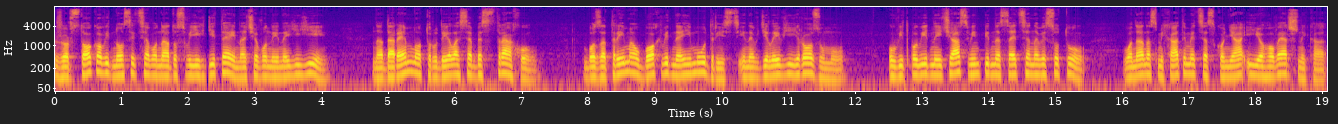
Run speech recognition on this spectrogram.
Жорстоко відноситься вона до своїх дітей, наче вони не її. Надаремно трудилася без страху, бо затримав Бог від неї мудрість і не вділив їй розуму. У відповідний час він піднесеться на висоту, вона насміхатиметься з коня і його вершника.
